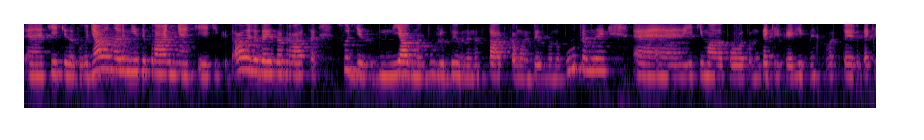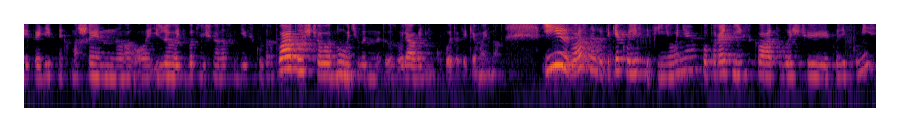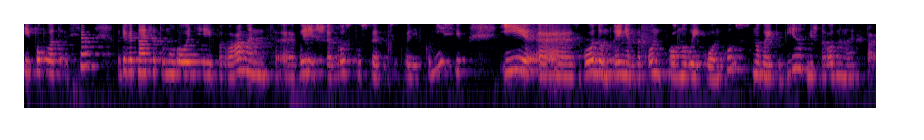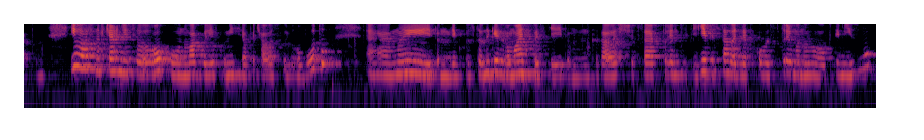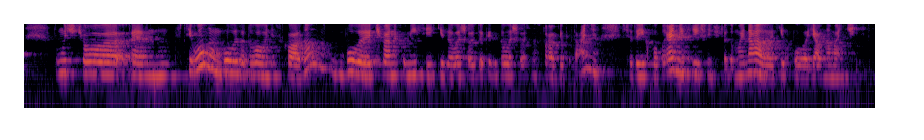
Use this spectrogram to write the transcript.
е, ті, які забороняли мирні зібрання, ті, які кидали людей за грати, судді з явно дуже дивними статками, дивно набутими, е, які мали по там декілька елітних квартир, декілька елітних машин і жили виключно на суддівську зарплату, що ну очевидно не дозволяло їм купити таке майно. І власне за таке кваліфоцінювання попередній склад вищої кваліфкомісії поплатився у 2019 році. Парламент е, вирішив розпустити цю кваліфкомісію і е, згодом прийняв закон про новий конкурс, новий добір з міжнародними експертами. І, власне, в червні цього року нова колівкомісія почала свою роботу. Е, Ми, там, як представники громадськості, там казали, що це в принципі є підстави для такого стриманого оптимізму, тому що е, в цілому були задоволені складом. Були члени комісії, які залишили, до яких залишилось насправді питання щодо їх попередніх рішень, щодо майна, але яких була явна меншість.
